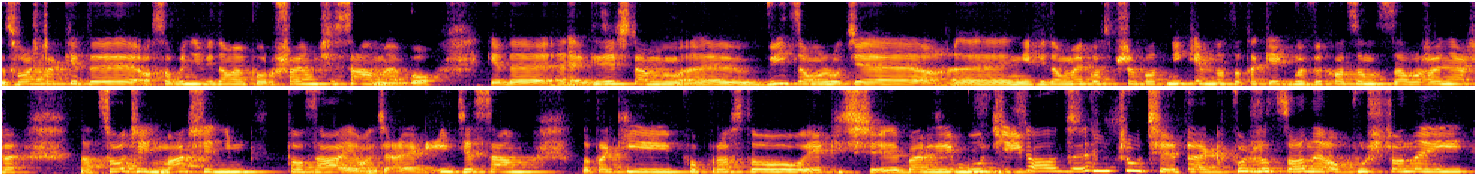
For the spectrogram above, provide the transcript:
zwłaszcza kiedy osoby niewidome poruszają się same, bo kiedy gdzieś tam e, widzą ludzie e, niewidomego z przewodnikiem, no to tak jakby wychodzą z założenia, że na co dzień ma się nim to zająć, a jak idzie sam, to taki po prostu jakiś bardziej budzi uczucie, tak, porzucony, opuszczony i,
